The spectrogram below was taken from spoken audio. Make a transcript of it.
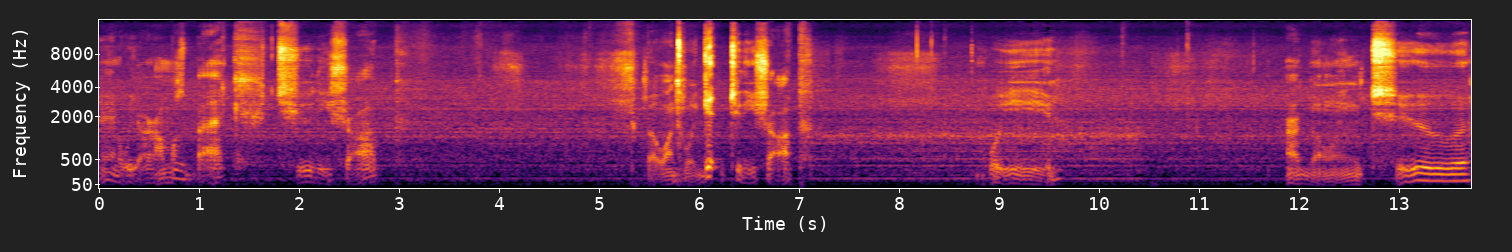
And we are almost back to the shop. But once we get to the shop, we are going to...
